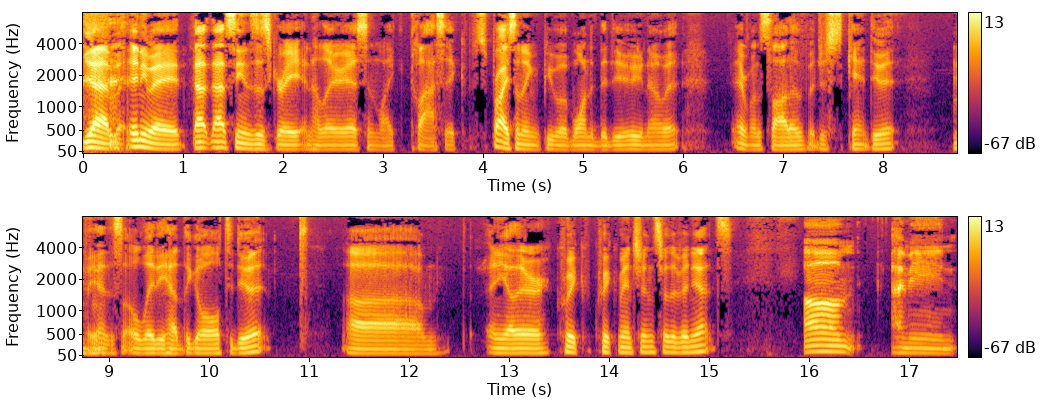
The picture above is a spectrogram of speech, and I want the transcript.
Yeah, but anyway, that that scene is just great and hilarious and like classic. It's probably something people have wanted to do, you know, it everyone's thought of but just can't do it. But Mm-hmm. yeah, this old lady had the goal to do it. Um, any other quick quick mentions for the vignettes? Um, I mean,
